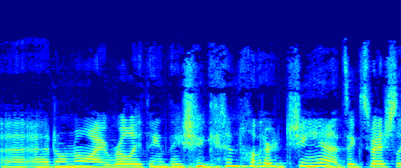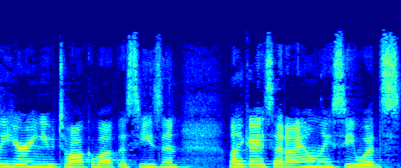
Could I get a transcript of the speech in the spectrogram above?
I don't know. I really think they should get another chance, especially hearing you talk about the season. Like I said, I only see what's.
